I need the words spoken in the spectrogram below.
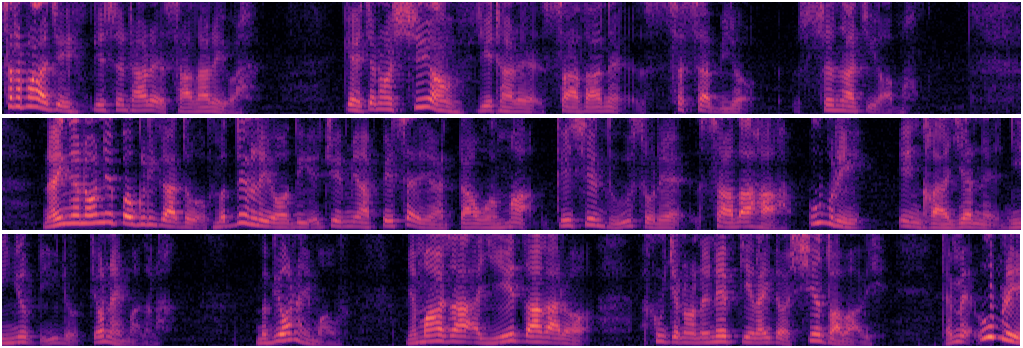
စရဖအချင်းပြင်ဆင်ထားတဲ့စာသားတွေပါကဲကျွန်တော်ရှင်းအောင်ရေးထားတဲ့စာသားနဲ့ဆက်ဆက်ပြီးတော့စဉ်းစားကြည့်အောင်ပါနိုင်ငံတော်နှင့်ပုဂ္ဂလိကတို့မသိလျော်သည့်အကျွေးများပေးဆက်ရန်တာဝန်မှကင်းရှင်းသူဆိုတဲ့စာသားဟာဥပဒေအင်္ဂါရက်နဲ့ညီညွတ်ပြီလို့ပြောနိုင်ပါသလားမပြောနိုင်ပါဘူးမြန်မာစာအရေးသားကတော့အခုကျွန်တော်နည်းနည်းပြင်လိုက်တော့ရှင်းသွားပါပြီဒါပေမဲ့ဥပဒေ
